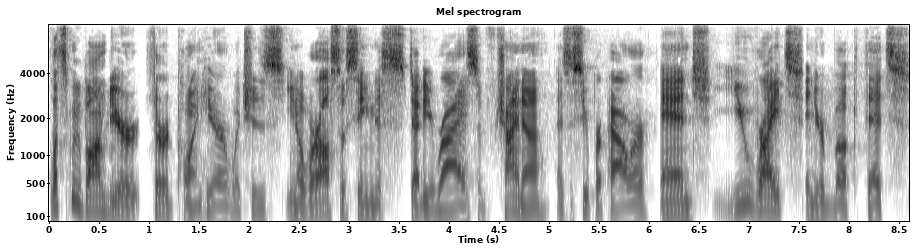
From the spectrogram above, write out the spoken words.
Let's move on to your third point here, which is, you know, we're also seeing this steady rise of China as a superpower. And you write in your book that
